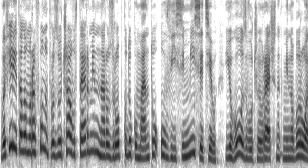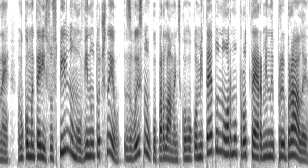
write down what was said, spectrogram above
В ефірі телемарафону прозвучав термін на розробку документу у 8 місяців. Його озвучив речник Міноборони. В коментарі Суспільному він уточнив з висновку парламентського комітету норму про терміни прибрали.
